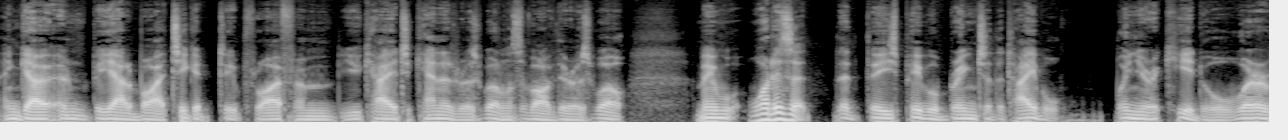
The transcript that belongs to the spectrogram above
and go and be able to buy a ticket to fly from UK to Canada as well and survive there as well. I mean, what is it that these people bring to the table when you're a kid or where,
